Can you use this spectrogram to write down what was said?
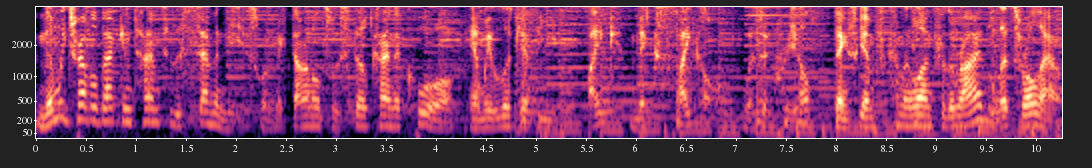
And then we travel back in time to the 70s when McDonald's was still kind of cool, and we look at the bike mix cycle. Was it real? Thanks again for coming along for the ride. Let's roll out.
